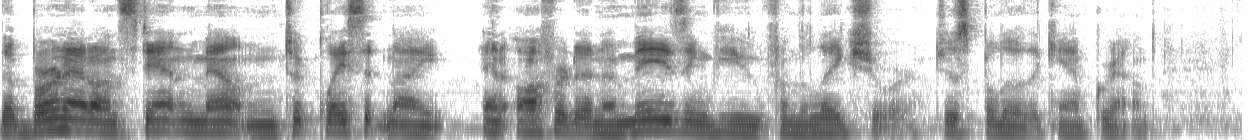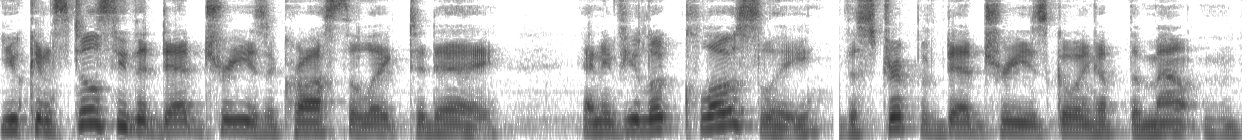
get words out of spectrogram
The burnout on Stanton Mountain took place at night and offered an amazing view from the lakeshore just below the campground. You can still see the dead trees across the lake today, and if you look closely, the strip of dead trees going up the mountain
